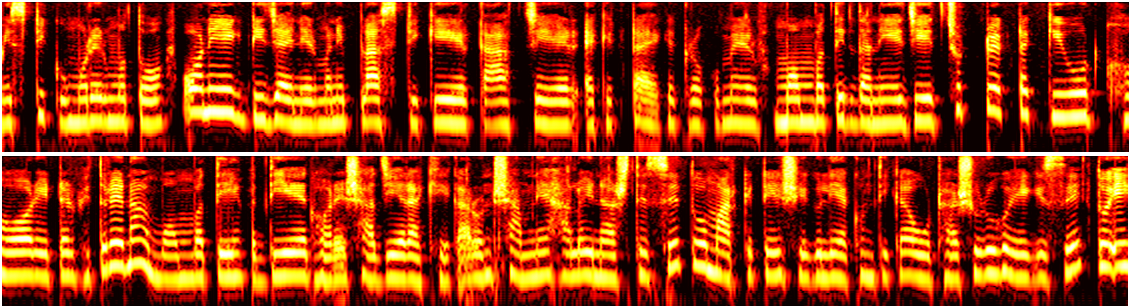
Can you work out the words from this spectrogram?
মিষ্টি কুমোরের মতো অনেক ডিজাইনের মানে প্লাস্টিকের, কাচের এক একটা এক এক রকমের মোমবাতির দানি। এই যে ছোট্ট একটা কিউট ঘর, এটার ভিতরে না মোমবাতি দিয়ে ঘরে সাজিয়ে রাখে। কারণ সামনে হালোইন আসতেছে, তো মার্কেটে সেগুলি এখন থেকে ওঠা শুরু হয়ে গেছে। তো এই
